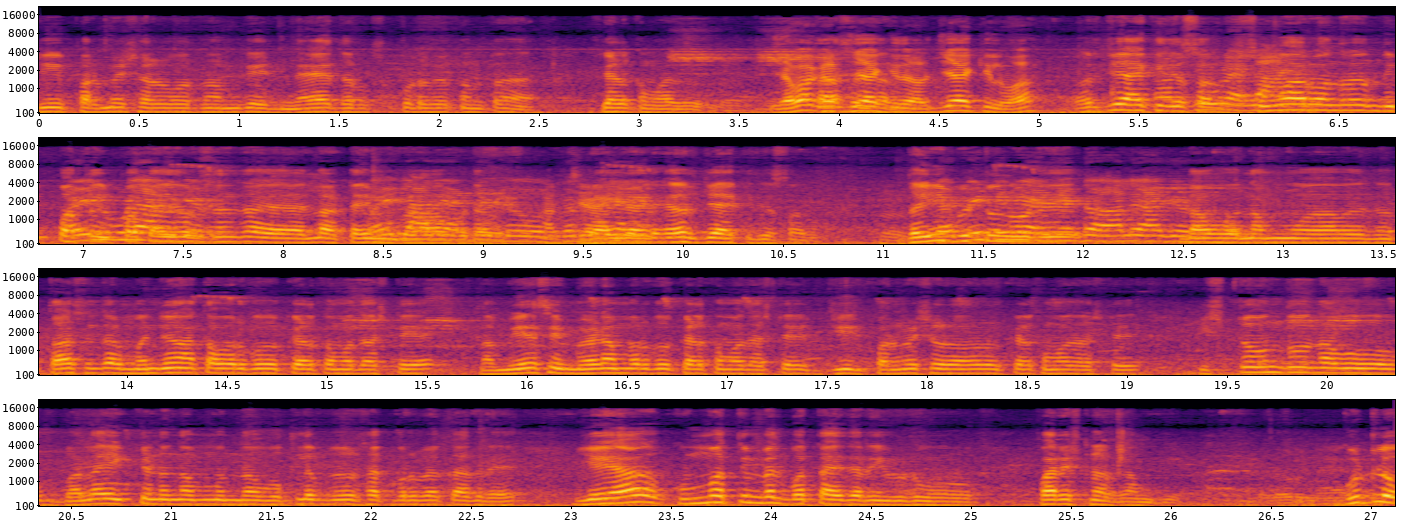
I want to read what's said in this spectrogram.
ಜಿ ಪರಮೇಶ್ವರ್ ಅವರು ನಮಗೆ ನ್ಯಾಯ ದೊರಕಿಸ್ಕೊಡ್ಬೇಕು ಅಂತ ಕೇಳ್ಕೊಂಬಾದ್ರು ಯಾವಾಗ ಅರ್ಜಿ ಹಾಕಿದ್ರು? ಅರ್ಜಿ ಹಾಕಿಲ್ವಾ? ಅರ್ಜಿ ಹಾಕಿದೆ ಸರ್. ಸುಮಾರು ಅಂದ್ರೆ ಒಂದು ಇಪ್ಪತ್ತು ಇಪ್ಪತ್ತೈದು ವರ್ಷದಿಂದ ಎಲ್ಲ ಟೈಮ್ ಅರ್ಜಿ ಹಾಕಿದೆ ಸರ್. ದಯವಿಟ್ಟು ನೋಡಿ ನಾವು ನಮ್ಮ ತಹಸೀಲ್ದಾರ್ ಮಂಜುನಾಥ್ ಅವ್ರಿಗೂ ಕೇಳ್ಕೊಂಬೋದಷ್ಟೇ ನಮ್ಮ ಎ ಸಿ ಮೇಡಮ್ ಅವ್ರಿಗೂ ಕೇಳ್ಕೊಂಬೋದಷ್ಟೇ ಜಿ ಪರಮೇಶ್ವರ್ ಅವ್ರಿಗೂ ಕೇಳ್ಕೊಂಬೋದಷ್ಟೇ ಇಷ್ಟೊಂದು ನಾವು ಬಲ ಇಕ್ಕೊಂಡು ನಮ್ಮನ್ನು ಒಕ್ಲೆ ಬಿಡಿಸಕ್ಕೆ ಬರಬೇಕಾದ್ರೆ ಯಾವ ಕುಮ್ಮತ್ತಿನ ಮೇಲೆ ಬರ್ತಾ ಇದ್ದಾರೆ ಇವರು ಫಾರೆಸ್ಟ್ನವ್ರು ನಮಗೆ. ಗುಡ್ಲು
